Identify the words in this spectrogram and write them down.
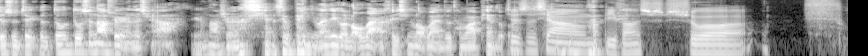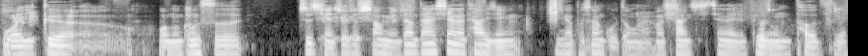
就是这个都都是纳税人的钱啊，这个纳税人的钱就被你们这个老板黑心老板都他妈骗走了。就是像 比方说，我一个、呃我们公司之前就是上面，但但是现在他已经应该不算股东了，然后他现在有各种投资。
